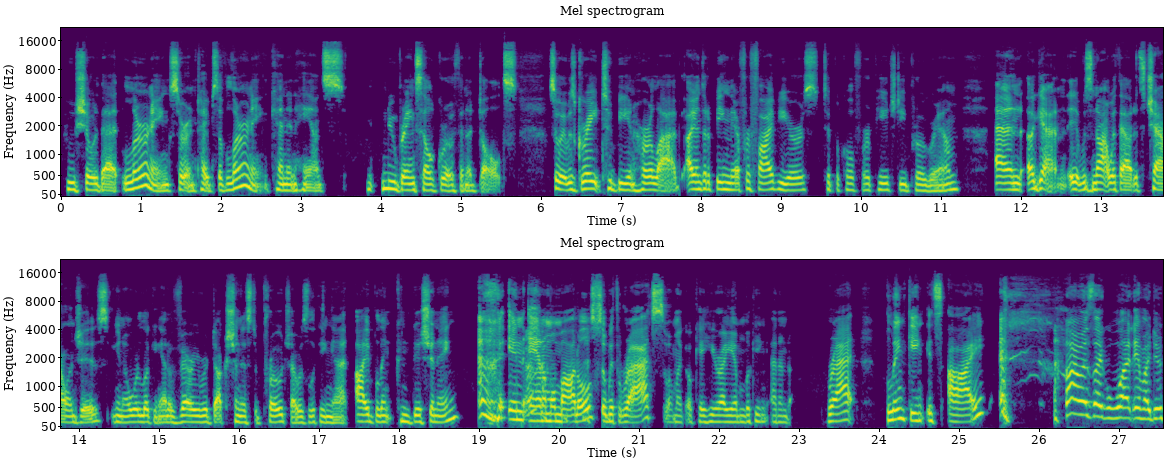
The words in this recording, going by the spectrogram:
who showed that learning, certain types of learning, can enhance new brain cell growth in adults. So it was great to be in her lab. I ended up being there for five years, typical for a PhD program. And again, it was not without its challenges. You know, we're looking at a very reductionist approach. I was looking at eye blink conditioning in ah. animal models. So with rats. So I'm like, okay, here I am looking at a rat blinking its eye. I was like, what am I doing?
